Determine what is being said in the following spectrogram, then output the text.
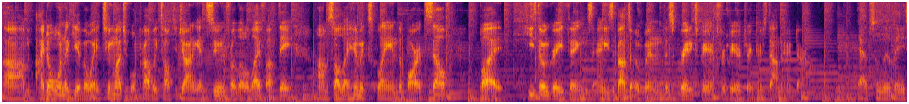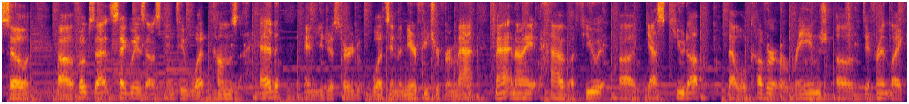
Um, I don't want to give away too much. We'll probably talk to John again soon for a little life update. Um, so I'll let him explain the bar itself. But he's doing great things and he's about to open this great experience for beer drinkers down there in Durham. Absolutely. So, uh, folks, that segues us into what comes ahead. And you just heard what's in the near future for Matt. Matt and I have a few uh, guests queued up that will cover a range of different like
